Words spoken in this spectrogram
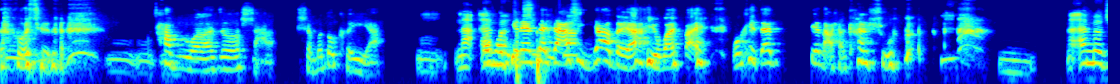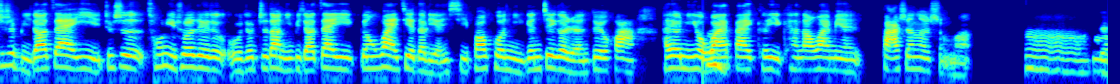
我觉得，嗯嗯，差不多了，就啥什么都可以呀。嗯，那我天天在家是一样的呀，有 WiFi，我可以在电脑上看书。嗯，那 Amber 就是比较在意，就是从你说的这个，我就知道你比较在意跟外界的联系，包括你跟这个人对话，还有你有 WiFi 可以看到外面发生了什么。嗯嗯嗯嗯，对。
